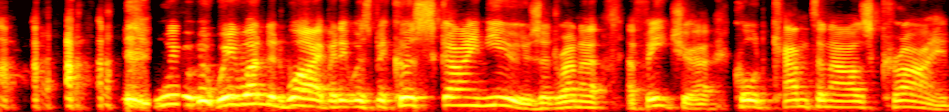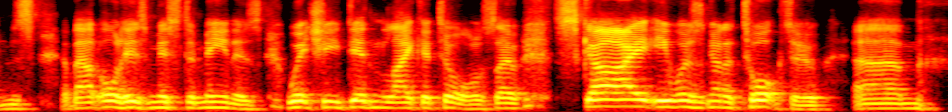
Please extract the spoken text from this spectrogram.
we, we wondered why, but it was because Sky News had run a, a feature called Cantona's Crimes about all his misdemeanors, which he didn't like at all. So Sky, he wasn't going to talk to um,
